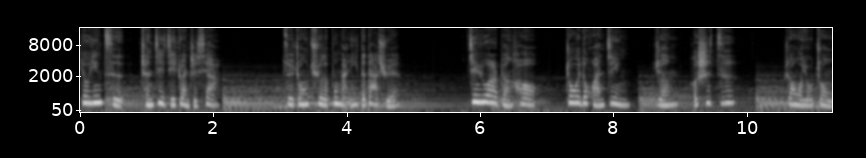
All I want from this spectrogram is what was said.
又因此成绩急转直下，最终去了不满意的大学。进入二本后，周围的环境、人和师资，让我有种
